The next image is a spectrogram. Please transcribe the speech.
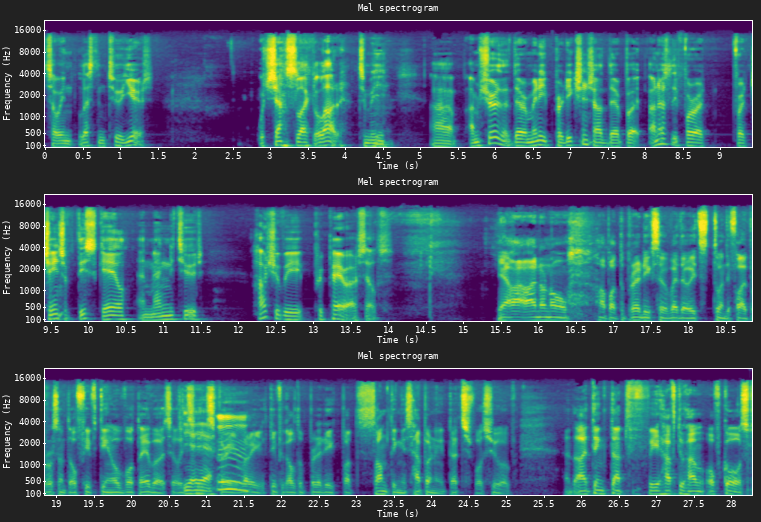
so in less than two years, which sounds like a lot to me. Uh, I'm sure that there are many predictions out there, but honestly, for a, for a change of this scale and magnitude, how should we prepare ourselves? Yeah, I, I don't know about the prediction uh, whether it's twenty five percent or fifteen or whatever. So it's, Yeah, yeah. it's very mm. very difficult to predict. But something is happening. That's for sure. And I think that we have to have, of course,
